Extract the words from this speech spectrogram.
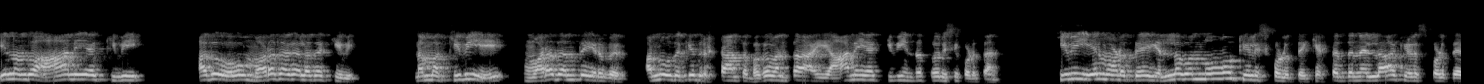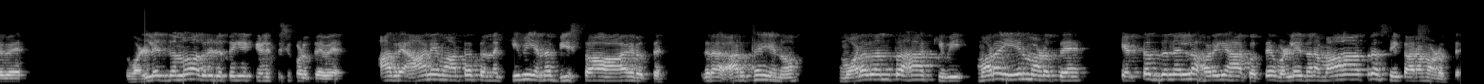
ಇನ್ನೊಂದು ಆನೆಯ ಕಿವಿ. ಅದು ಮೊರದಗಲದ ಕಿವಿ. ನಮ್ಮ ಕಿವಿ ಮೊರದಂತೆ ಇರಬೇಕು. ಅನ್ನುವುದಕ್ಕೆ ದೃಷ್ಟಾಂತ ಭಗವಂತ ಈ ಆನೆಯ ಕಿವಿಯಿಂದ ತೋರಿಸಿಕೊಡ್ತಾನೆ. ಕಿವಿ ಏನ್ ಮಾಡುತ್ತೆ? ಎಲ್ಲವನ್ನೂ ಕೇಳಿಸಿಕೊಳ್ಳುತ್ತೆ. ಕೆಟ್ಟದ್ದನ್ನೆಲ್ಲ ಕೇಳಿಸ್ಕೊಳ್ತೇವೆ. ಒಳ್ಳೆದ್ದನ್ನು ಅದರ ಜೊತೆಗೆ ಕೇಳಿಸಿಕೊಳ್ತೇವೆ. ಆದ್ರೆ ಆನೆ ಮಾತ್ರ ತನ್ನ ಕಿವಿಯನ್ನ ಬೀಸ್ತಾ ಇರುತ್ತೆ. ಇದರ ಅರ್ಥ ಏನು? ಮೊರದಂತಹ ಕಿವಿ, ಮೊರ ಏನ್ ಮಾಡುತ್ತೆ? ಕೆಟ್ಟದ್ದನ್ನೆಲ್ಲ ಹೊರಗೆ ಹಾಕುತ್ತೆ, ಒಳ್ಳೆಯದನ್ನ ಮಾತ್ರ ಸ್ವೀಕಾರ ಮಾಡುತ್ತೆ.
